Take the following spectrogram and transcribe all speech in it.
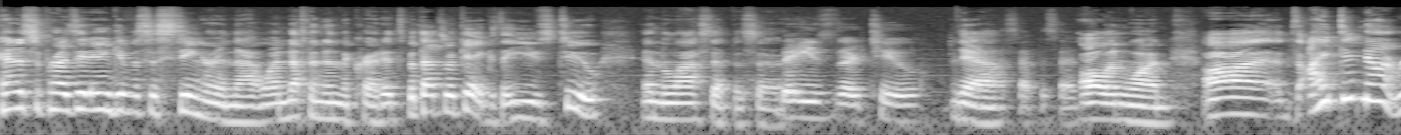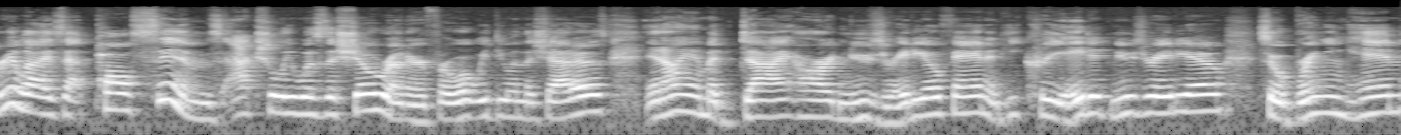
Kind of surprised they didn't give us a stinger in that one. Nothing in the credits, but that's okay because they used two in the last episode. They used their two Yeah. last episode. all in one. Uh, I did not realize that Paul Simms actually was the showrunner for What We Do in the Shadows, and I am a die-hard NewsRadio fan, and he created NewsRadio. So bringing him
